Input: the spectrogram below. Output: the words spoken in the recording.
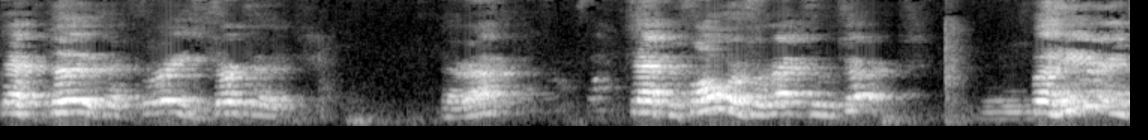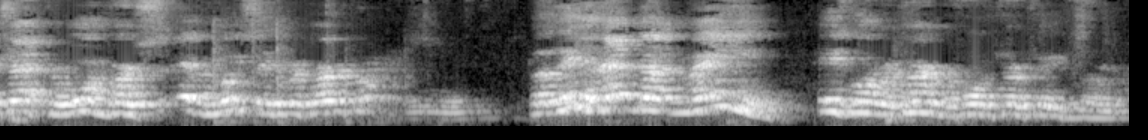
Chapter 2, chapter 3 is the church age. Is that right? Chapter 4 is the rapture of the church. But here in chapter 1, verse 7, we see the return of Christ. But then that doesn't mean he's going to return before the church age is over.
